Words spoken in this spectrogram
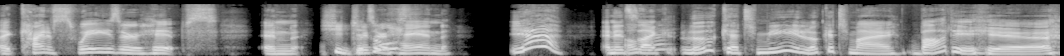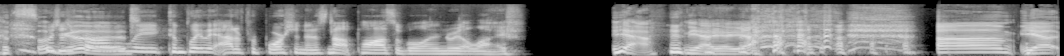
like kind of sways her hips and She puts her hand. Yeah. And it's Okay. like, look at me, look at my body here. It's so Which is probably completely out of proportion and it's not plausible in real life. Yeah, yeah, yeah, yeah. um, yeah,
